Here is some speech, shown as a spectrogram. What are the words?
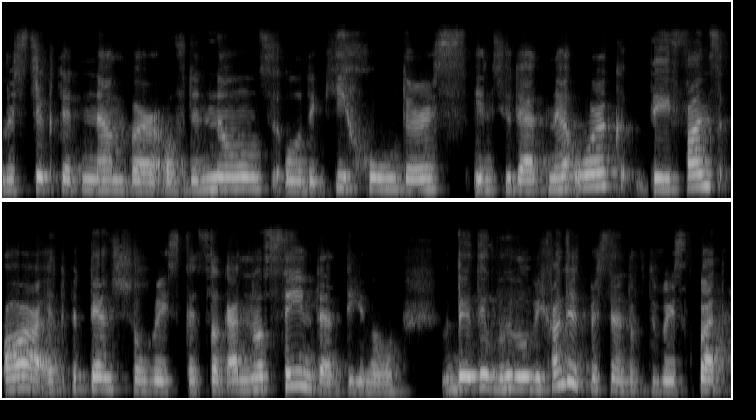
restricted number of the nodes or the key holders into that network, the funds are at potential risk. It's like I'm not saying that you know they, they will be 100% of the risk, but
